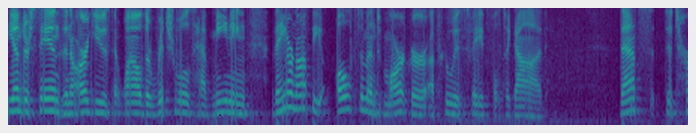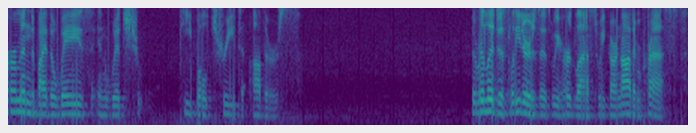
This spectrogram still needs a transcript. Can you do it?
He understands and argues that while the rituals have meaning, they are not the ultimate marker of who is faithful to God. That's determined by the ways in which people treat others. The religious leaders, as we heard last week, are not impressed.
